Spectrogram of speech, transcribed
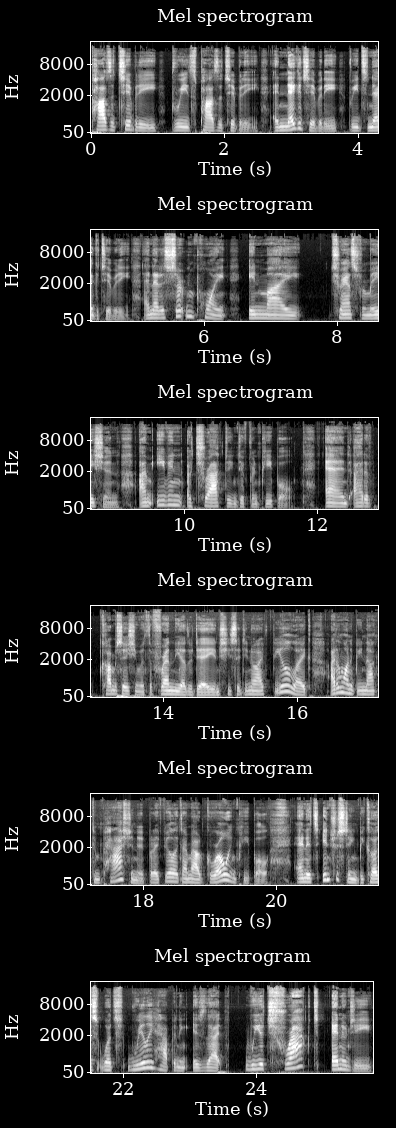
positivity breeds positivity and negativity breeds negativity. And at a certain point in my transformation, I'm even attracting different people. And I had a conversation with a friend the other day, and she said, You know, I feel like I don't want to be not compassionate, but I feel like I'm outgrowing people. And it's interesting because what's really happening is that we attract energy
